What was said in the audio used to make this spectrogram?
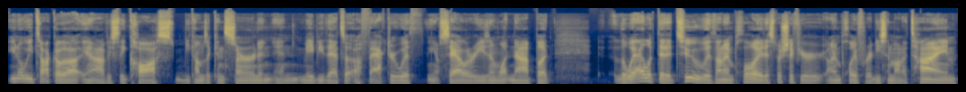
You know, we talk about you know, obviously cost becomes a concern, and, and maybe that's a, factor with you know salaries and whatnot. But the way I looked at it too, with unemployed, especially if you're unemployed for a decent amount of time,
